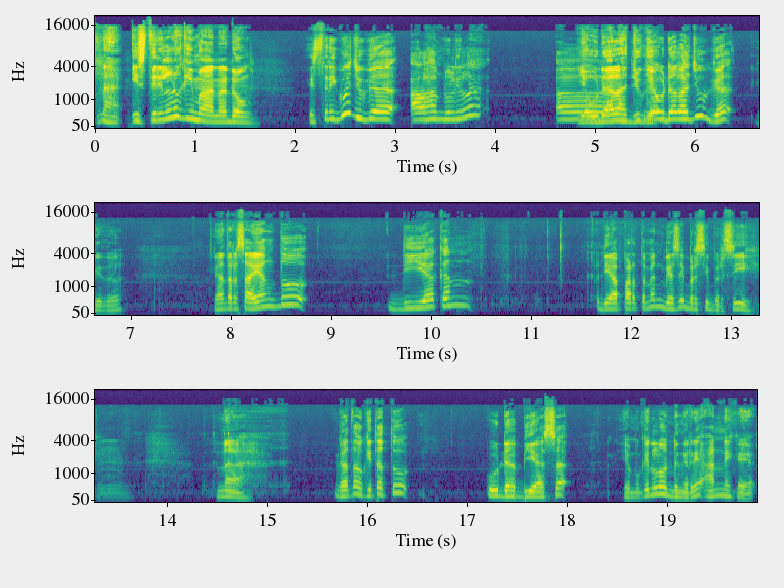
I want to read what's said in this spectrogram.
Nah, istri lu gimana dong? Istri gue juga alhamdulillah eh, Ya udahlah juga. Ya udahlah juga gitu. Yang tersayang tuh dia kan di apartemen biasanya bersih-bersih. Nah, nggak tahu kita tuh udah biasa. Ya mungkin lo dengernya aneh kayak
